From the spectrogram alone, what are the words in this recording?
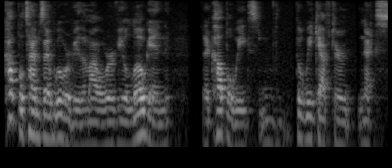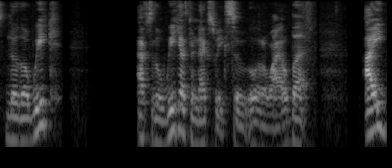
A couple times I will review them. I will review Logan in a couple weeks. The week after next, no, the week after the week after next week, so a little while. But I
